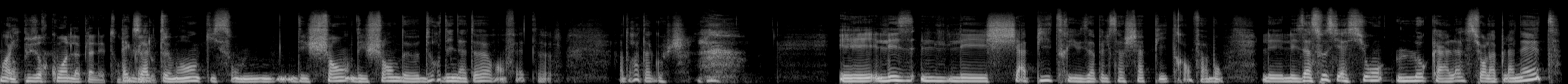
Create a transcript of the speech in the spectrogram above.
Oui. dans plusieurs coins de la planète. Exactement, qui sont des champs, des champs de- d'ordinateurs, en fait, euh, à droite à gauche. Et les, les chapitres, ils appellent ça chapitres, enfin bon, les, les associations locales sur la planète,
